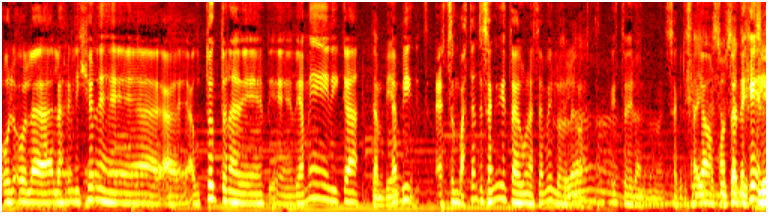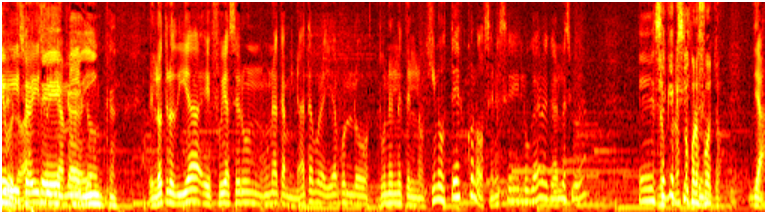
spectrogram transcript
o, o la- las religiones eh, autóctonas de, de- de América también. también eh, son bastante sangrientas algunas también los, Claro. los- estos eran sacrificados un montón de gente. El otro día eh, fui a hacer un- una caminata por allá por los túneles del Longino. ¿Ustedes conocen ese lugar acá en la ciudad? Eh, sé que conozco por foto Ya.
